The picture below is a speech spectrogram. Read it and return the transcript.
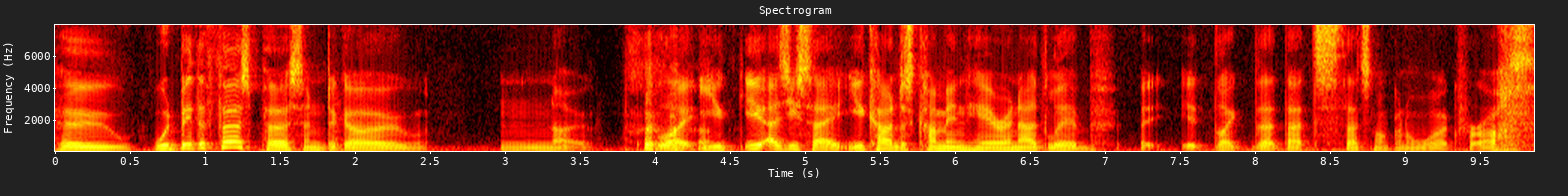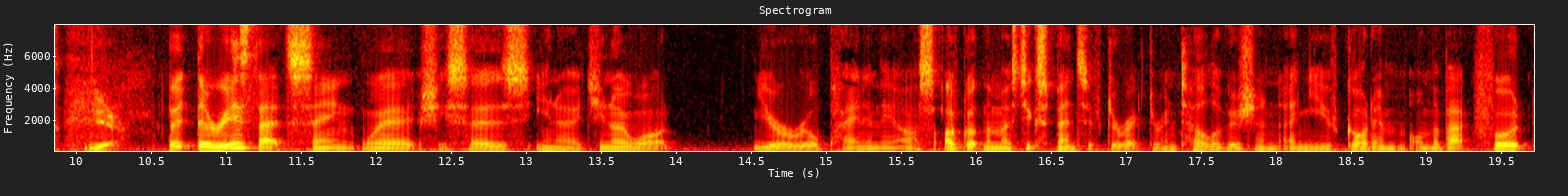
who would be the first person to go, no, like you, you, as you say, you can't just come in here and ad lib. It, like that. That's that's not going to work for us. Yeah. But there is that scene where she says, you know, do you know what? You're a real pain in the ass. I've got the most expensive director in television, and you've got him on the back foot.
